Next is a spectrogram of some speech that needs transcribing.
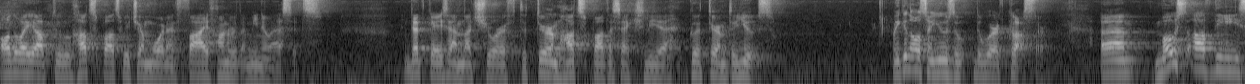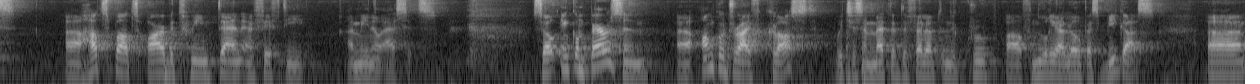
all the way up to hotspots which are more than 500 amino acids. In that case, I'm not sure if the term hotspot is actually a good term to use. We can also use the, the word cluster. Um, most of these uh, hotspots are between 10 and 50 amino acids. So in comparison, uh, OncoDrive Clust, which is a method developed in the group of Nuria Lopez Bigas, uh,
